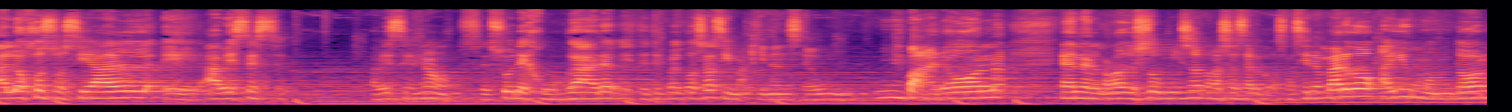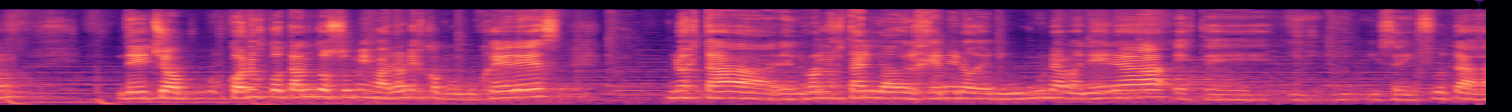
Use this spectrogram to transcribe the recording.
al ojo social a veces a veces no, se suele juzgar este tipo de cosas. Imagínense un, varón en el rol sumiso no vas a hacer cosas. Sin embargo, hay un montón. De hecho, conozco tanto sumis varones como mujeres no está, el rol no está ligado al género de ninguna manera este, y, se disfruta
